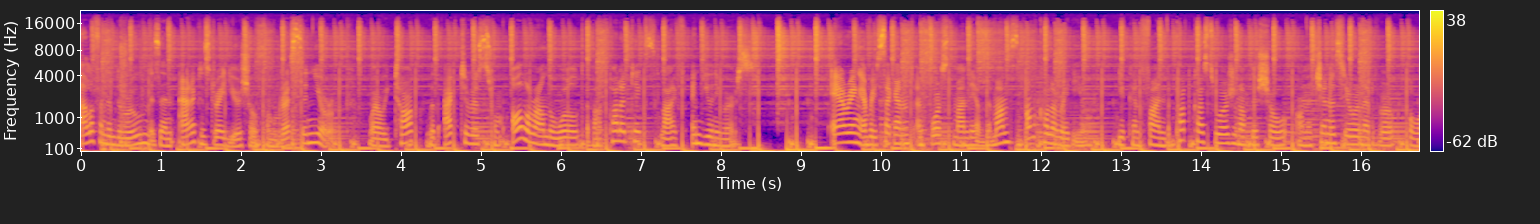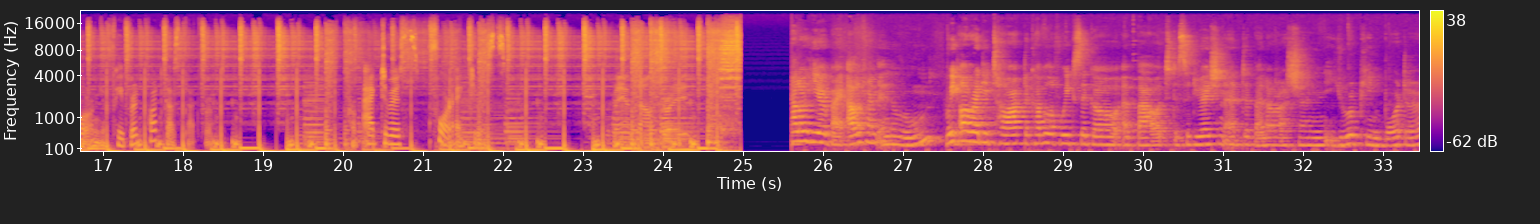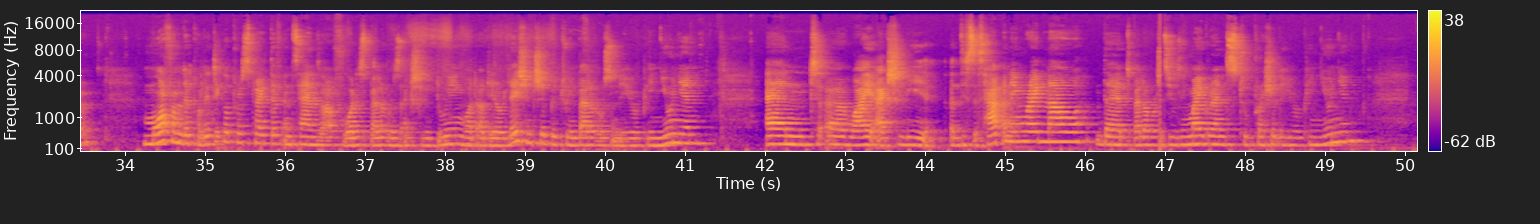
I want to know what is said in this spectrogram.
Elephant in the Room is an anarchist radio show from Dresden, Europe, where we talk with activists from all around the world about politics, life, and universe. Airing every second and fourth Monday of the month on Color Radio. You can find the podcast version of the show on the Channel Zero network or on your favorite podcast platform. From activists for activists. The band sounds great. Hello here by Elephant in the Room. We already talked a couple of weeks ago about the situation at the Belarusian European border, more from the political perspective in sense of what is Belarus actually doing, what are the relationship between Belarus and the European Union, and uh, why actually this is happening right now, that Belarus is using migrants to pressure the European Union.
